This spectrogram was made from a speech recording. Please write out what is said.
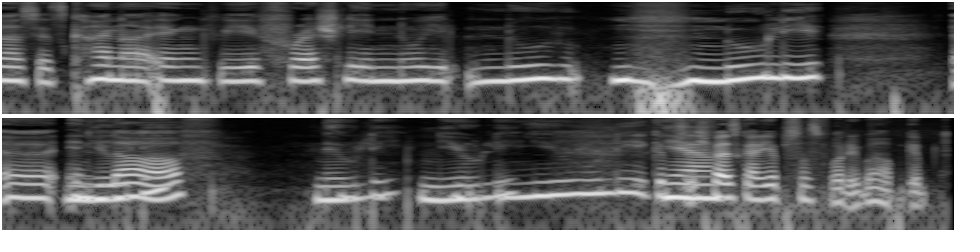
Da ist jetzt keiner irgendwie freshly, new, new, newly äh, in Newly? love. Newly? Newly? Newly. Gibt's, Ja. Ich weiß gar nicht, ob es das Wort überhaupt gibt.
